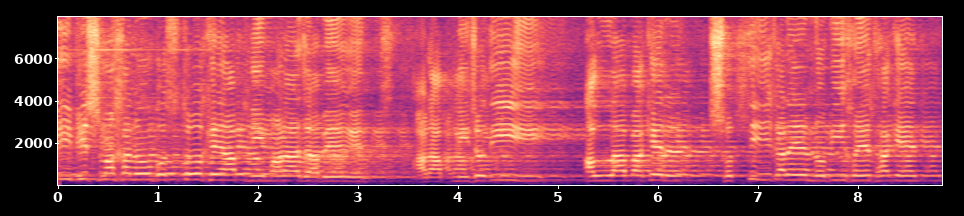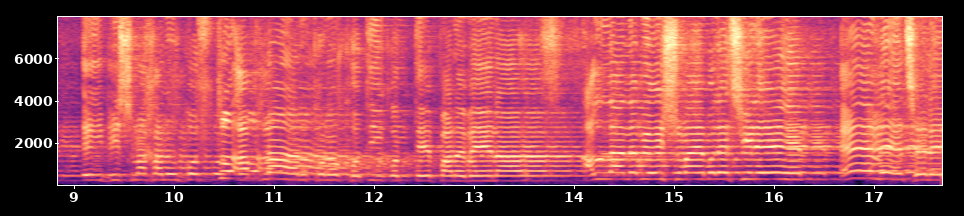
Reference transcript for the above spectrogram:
এই বিষ মাখানো গোস্তকে আপনি মারা যাবেন। আর আপনি যদি আল্লাহ পাকের সত্যিকারের নবী হয়ে থাকেন, এই বিষ্মাখানু গোস্ত আপনার কোনো ক্ষতি করতে পারবে না। আল্লাহ নবী ওই সময় বলেছিলেন, এ মেয়ে ছেলে,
